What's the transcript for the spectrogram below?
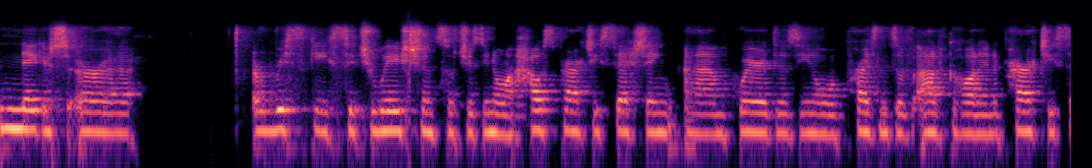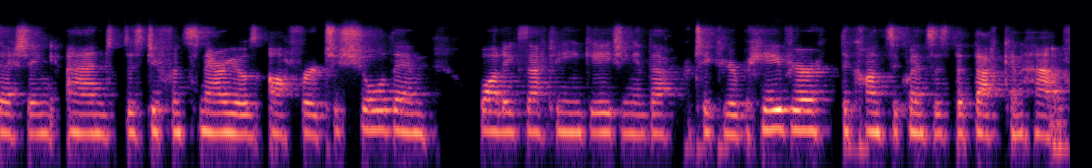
negative or a, a risky situation, such as you know a house party setting, um, where there's you know a presence of alcohol in a party setting, and there's different scenarios offered to show them what exactly engaging in that particular behavior, the consequences that that can have.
